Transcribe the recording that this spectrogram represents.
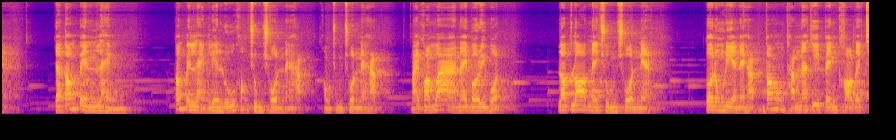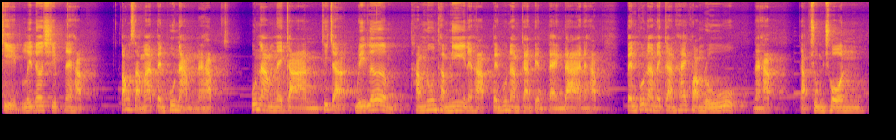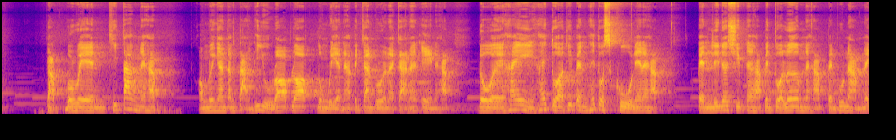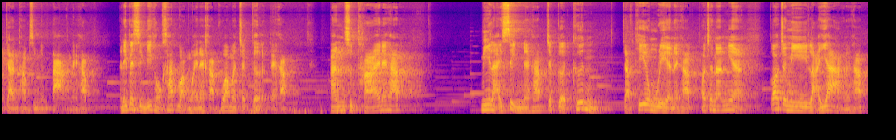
จะต้องเป็นแหล่งต้องเป็นแหล่งเรียนรู้ของชุมชนนะครับของชุมชนนะครับ หมายความว่าในบริบทรอบๆในชุมชนเนี่ยตัวโรงเรียนนะครับต้องทำหน้าที่เป็น collective leadership นะครับต้องสามารถเป็นผู้นำนะครับ ผู้นำในการที่จะริเริ่มทำนู่นทำนี่นะครับ เป็นผู้นำการเปลี่ยนแปลงได้นะครับ เป็นผู้นำในการให้ความรู้นะครับ กับชุมชน กับบริเวณที่ตั้งนะครับ ของหน่วยงานต่างๆ ที่อยู่รอบรอบโรงเรียนนะครับเป็นการบูรณาการนั่นเองนะครับ โดยให้ให้ตัวที่เป็นให้ตัว school เนี่ยนะครับเป็น leadership นะครับเป็นตัวเริ่มนะครับเป็นผู้นำในการทำสิ่งต่างๆนะครับ อันนี้เป็นสิ่งที่เขาคาดหวังไว้นะครับว่ามันจะเกิดนะครับ อันสุดท้ายนะครับ มีหลายสิ่งนะครับจะเกิดขึ้นจากที่โรงเรียนนะครับ เพราะฉะนั้นเนี่ยก็จะมีหลายอย่างนะครับ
